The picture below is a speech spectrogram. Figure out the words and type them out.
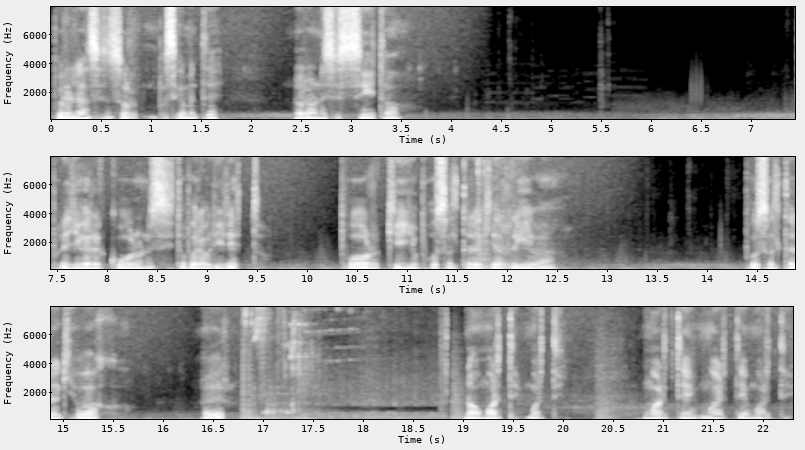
Pero el ascensor básicamente no lo necesito. Para llegar al cubo lo necesito para abrir esto. Porque yo puedo saltar aquí arriba. Puedo saltar aquí abajo. A ver. No, muerte, muerte. Muerte, muerte, muerte.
